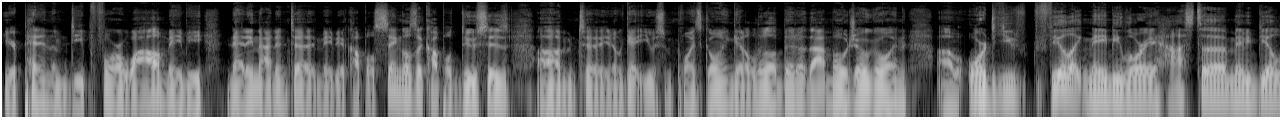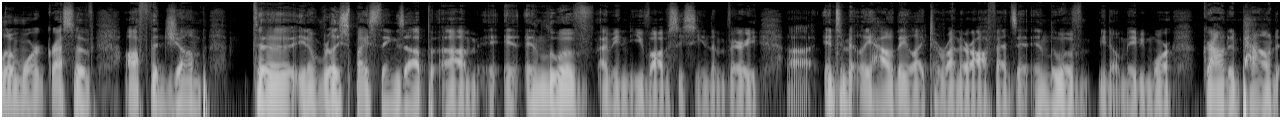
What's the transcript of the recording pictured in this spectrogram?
you're pinning them deep for a while, maybe netting that into maybe a couple singles, a couple deuces um, to, you know, get you some points going, get a little bit of that mojo going. Um, or do you feel like maybe Laurier has to maybe be a little little more aggressive off the jump to you know really spice things up um, in, in, lieu of I mean you've obviously seen them very uh, intimately how they like to run their offense in, in, lieu of you know maybe more ground and pound.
